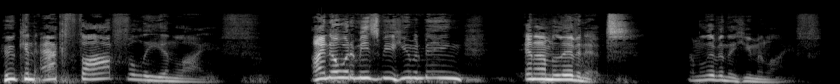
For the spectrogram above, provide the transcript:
who can act thoughtfully in life. I know what it means to be a human being, and I'm living it. I'm living the human life.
